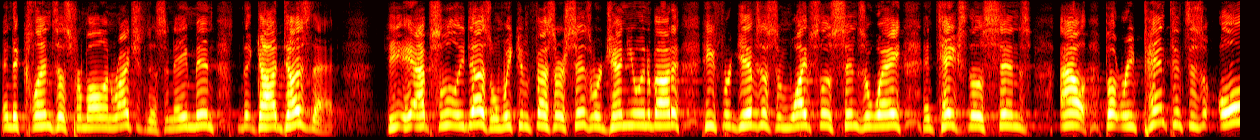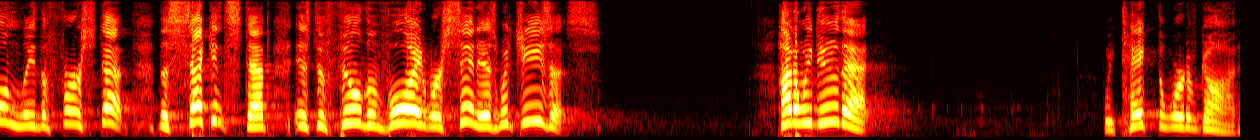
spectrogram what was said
and to cleanse us from all unrighteousness. And amen, that God does that. He absolutely does. When we confess our sins, we're genuine about it. He forgives us and wipes those sins away and takes those sins out. But repentance is only the first step. The second step is to fill the void where sin is with Jesus. How do we do that? We take the Word of God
